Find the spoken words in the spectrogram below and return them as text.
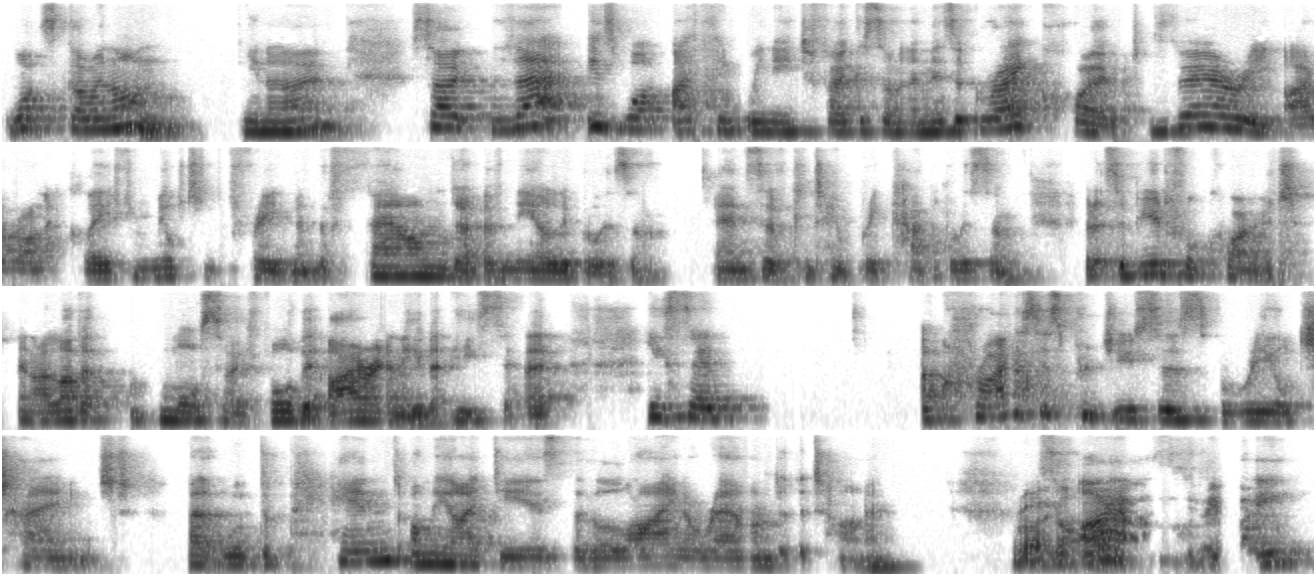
what's going on you know so that is what i think we need to focus on and there's a great quote very ironically from milton friedman the founder of neoliberalism and sort of contemporary capitalism but it's a beautiful quote and i love it more so for the irony that he said it he said a crisis produces real change but it will depend on the ideas that are lying around at the time Right, so I ask everybody,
